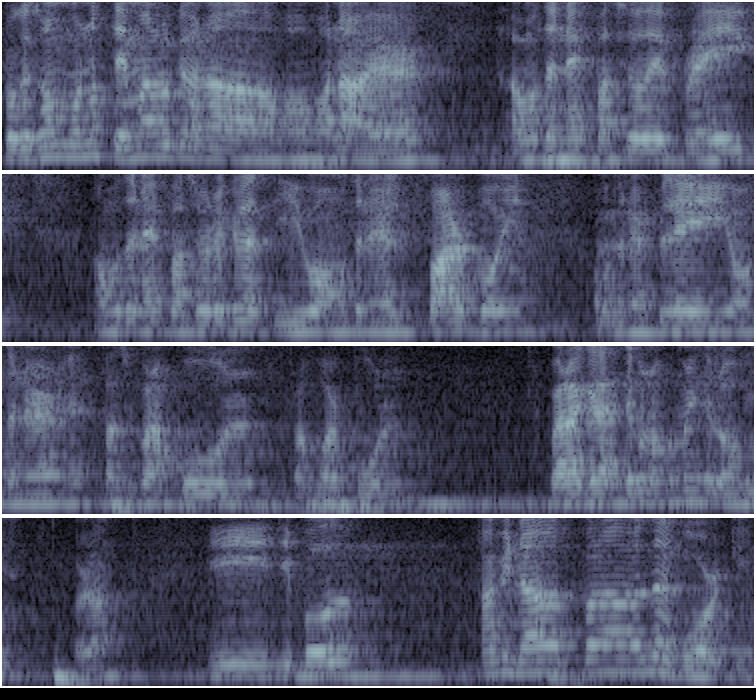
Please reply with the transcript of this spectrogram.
porque son buenos temas lo que van a, van a ver. Vamos a tener espacio de breaks, vamos a tener espacio recreativo, vamos a tener el Farpoint, vamos a tener play, vamos a tener espacio para pool, para jugar pool, para que la gente conozca Medical Office, ¿verdad? Y tipo, al final para el networking,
